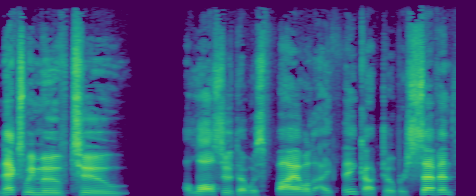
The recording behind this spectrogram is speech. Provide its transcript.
Next, we move to a lawsuit that was filed, I think, October 7th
